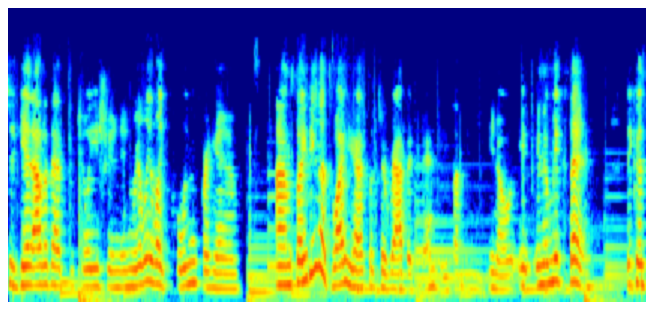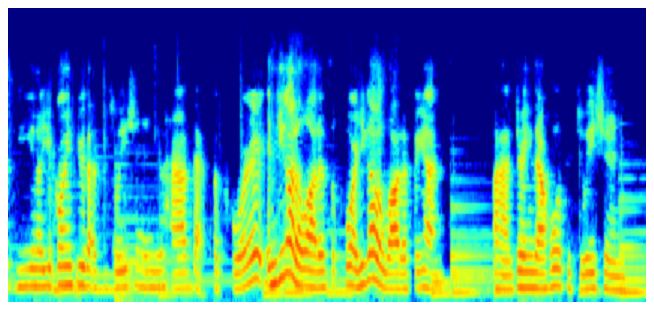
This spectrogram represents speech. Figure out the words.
to get out of that situation and really like pulling for him. Um, so I think that's why he has such a rabid fan base. I mean, you know, it, and it makes sense because you know you're going through that situation and you have that support, and he got a lot of support. He got a lot of fans uh, during that whole situation.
